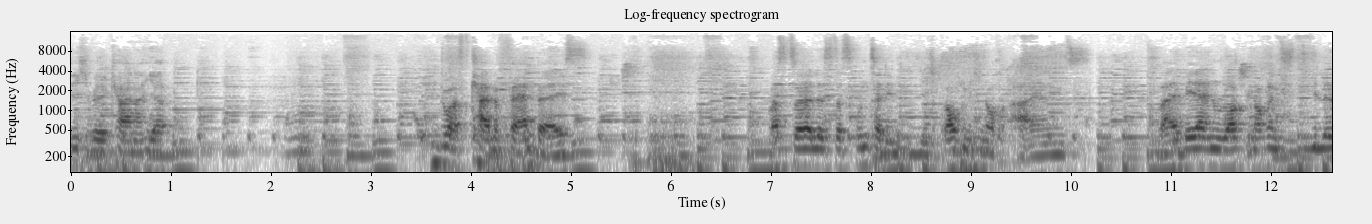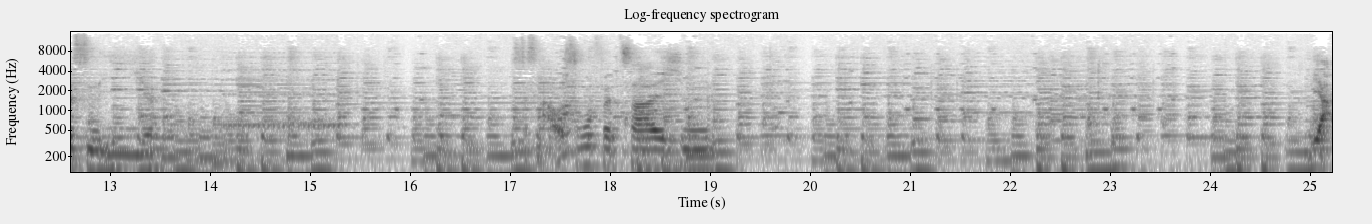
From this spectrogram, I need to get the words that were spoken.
Dich will keiner hier. Du hast keine Fanbase. Was zur Hölle ist das unter dem I? Ich brauche nicht noch eins. Weil weder in Rock noch in Stil ist ein I. Ist das ein Ausrufezeichen? Ja.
